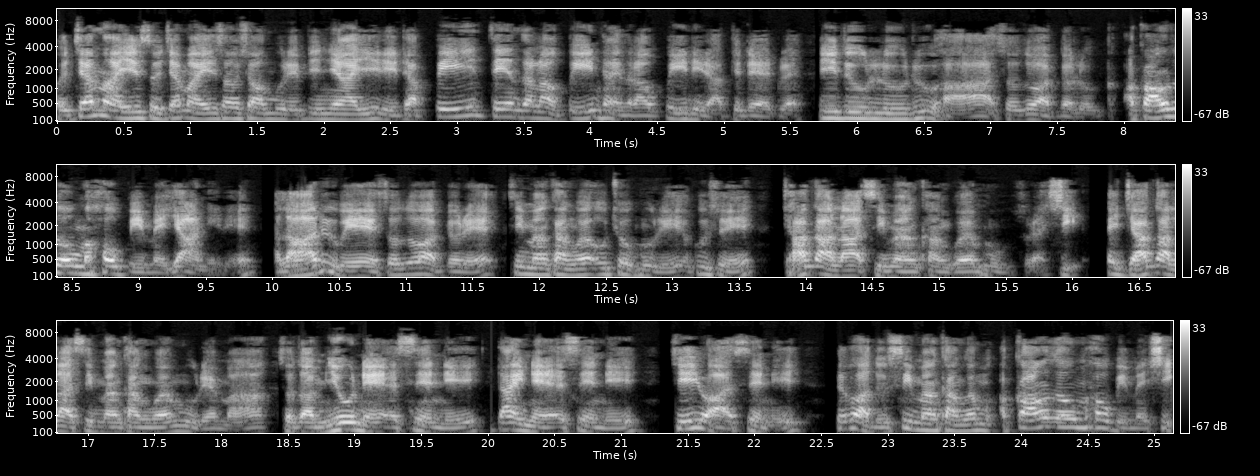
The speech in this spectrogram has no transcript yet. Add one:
ဟိုကျမ်းမာရေးဆိုကျမ်းမာရေးဆောင်ရှောက်မှုတွေပညာရေးတွေဒါပေးသင်းသလောက်ပေးနိုင်သလောက်ပေးနေတာဖြစ်တဲ့အတွက်ပြည်သူလူထုဟာစောစောကပြောလို့အကောင်းဆုံးမဟုတ်ပေမဲ့ရနေတယ်အလားတူပဲစောစောကပြောတဲ့စီမံခန့်ခွဲအုပ်ချုပ်မှုတွေအခုဆိုရင် ဂျာကာလစီမံခန့်ခွဲမှုဆိုတာရှိတယ်အဲဂျာကာလစီမံခန့်ခွဲမှုတွေမှာဆိုတော့မြို့နယ်အဆင့်နေတိုက်နယ်အဆင့်နေကြေးရွာအဆင့်နေပြပါသူစီမံခန့်ခွဲမှုအကောင်းဆုံးမဟုတ်ပေမဲ့ရှိ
